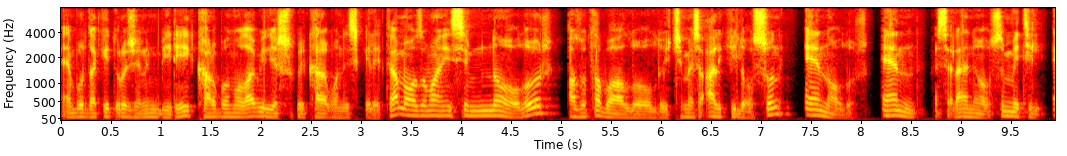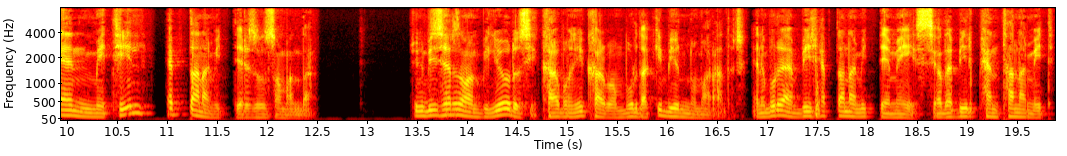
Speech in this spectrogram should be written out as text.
Yani buradaki hidrojenin biri karbon olabilir bir karbon iskeleti ama o zaman isim ne olur? Azota bağlı olduğu için mesela alkil olsun N olur. N mesela ne olsun? Metil. N metil hep danamit deriz o zaman da. Çünkü biz her zaman biliyoruz ki karbonil karbon buradaki bir numaradır. Yani buraya bir heptanamit demeyiz ya da bir pentanamit,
